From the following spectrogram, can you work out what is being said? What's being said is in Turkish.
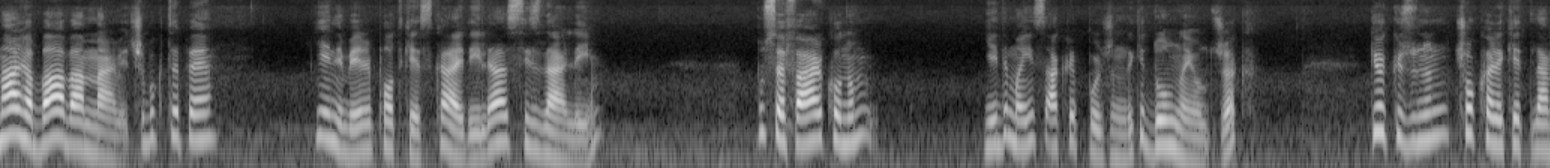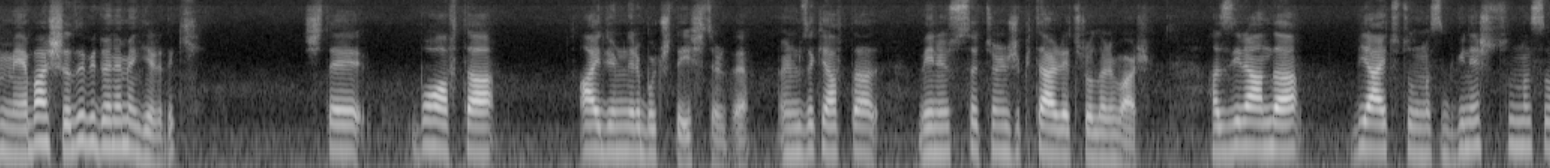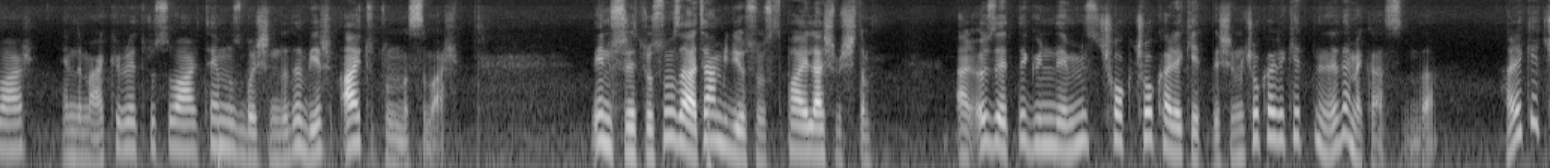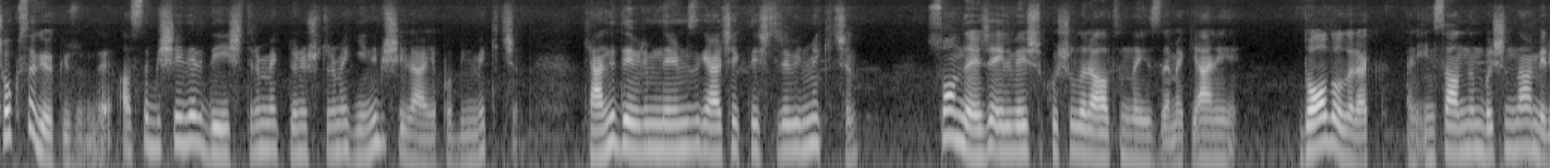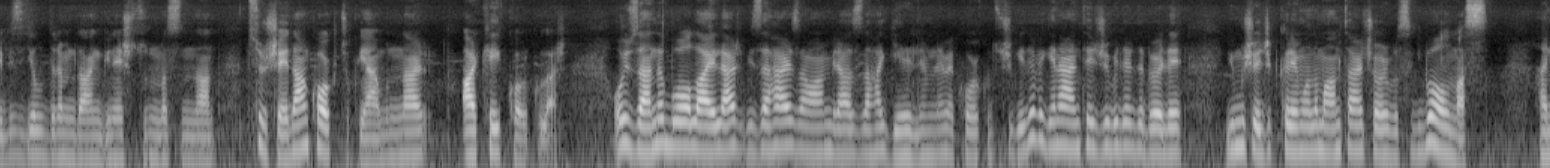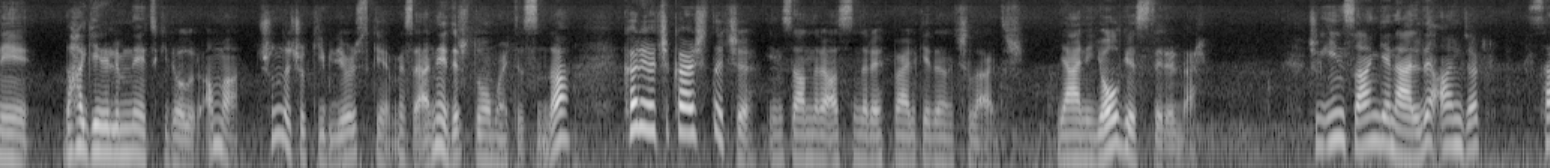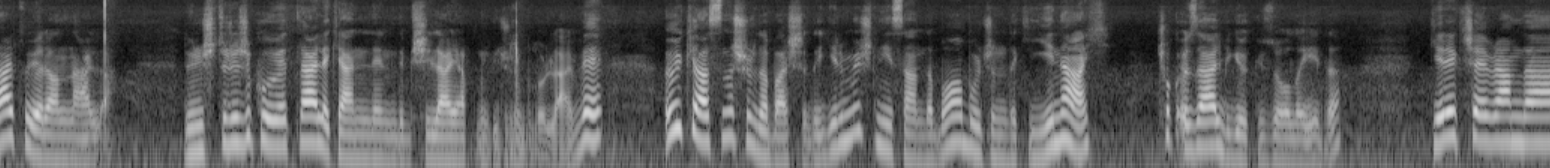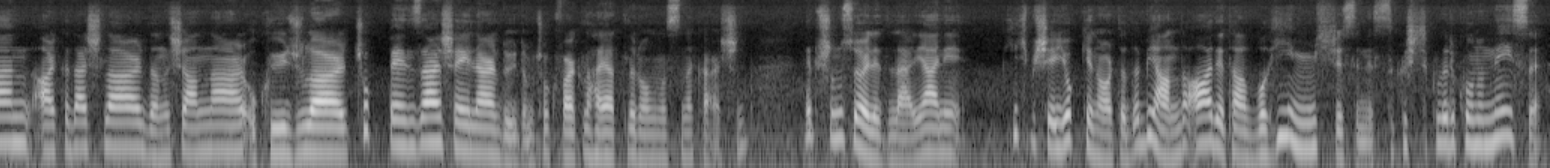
Merhaba ben Merve Çubuktepe. Yeni bir podcast kaydıyla sizlerleyim. Bu sefer konum 7 Mayıs Akrep Burcu'ndaki Dolunay olacak. Gökyüzünün çok hareketlenmeye başladığı bir döneme girdik. İşte bu hafta ay düğümleri burç değiştirdi. Önümüzdeki hafta Venüs, Satürn, Jüpiter retroları var. Haziranda bir ay tutulması, bir güneş tutulması var. Hem de Merkür retrosu var. Temmuz başında da bir ay tutulması var. Venüs retrosunu zaten biliyorsunuz paylaşmıştım. Yani özetle gündemimiz çok çok hareketli. Şimdi çok hareketli ne demek aslında? Hareket çoksa gökyüzünde aslında bir şeyleri değiştirmek, dönüştürmek, yeni bir şeyler yapabilmek için, kendi devrimlerimizi gerçekleştirebilmek için son derece elverişli koşullar altında izlemek. Yani doğal olarak yani insanlığın başından beri biz yıldırımdan, güneş tutulmasından, bir sürü şeyden korktuk. Yani bunlar arkaik korkular. O yüzden de bu olaylar bize her zaman biraz daha gerilimli ve korkutucu gelir ve genel tecrübeleri de böyle yumuşacık kremalı mantar çorbası gibi olmaz. Hani daha gerilimli etkili olur ama şunu da çok iyi biliyoruz ki mesela nedir doğum haritasında? Kare açı karşıt açı insanlara aslında rehberlik eden açılardır. Yani yol gösterirler. Çünkü insan genelde ancak sert uyaranlarla, dönüştürücü kuvvetlerle kendilerinde bir şeyler yapma gücünü bulurlar ve Öykü aslında şurada başladı. 23 Nisan'da Boğa burcundaki yeni ay çok özel bir gökyüzü olayıydı. Gerek çevremden arkadaşlar, danışanlar, okuyucular çok benzer şeyler duydum. Çok farklı hayatlar olmasına karşın. Hep şunu söylediler. Yani hiçbir şey yokken ortada bir anda adeta vahiy inmişçesine sıkıştıkları konu neyse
